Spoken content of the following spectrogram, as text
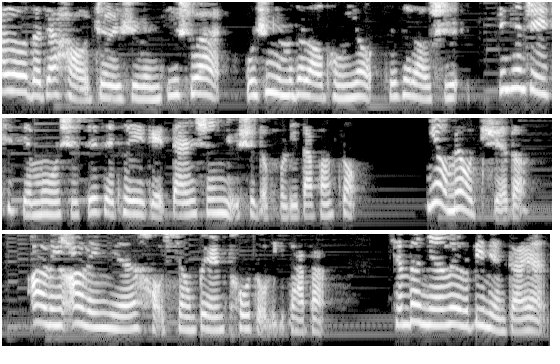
Hello，大家好，这里是文姬说爱，我是你们的老朋友 C C 老师。今天这一期节目是 C C 特意给单身女士的福利大放送。你有没有觉得，二零二零年好像被人偷走了一大半？前半年为了避免感染，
